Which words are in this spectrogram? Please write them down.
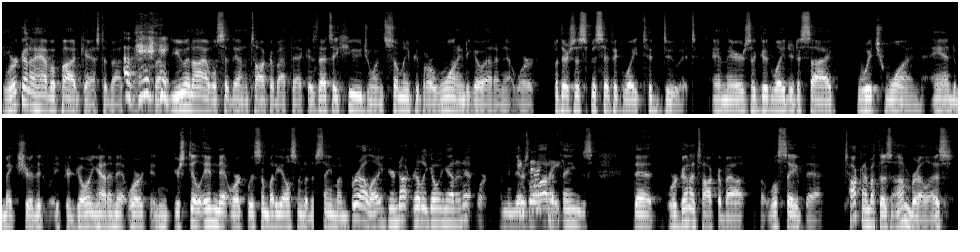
We're going to have a podcast about okay. that. But you and I will sit down and talk about that because that's a huge one. So many people are wanting to go out of network, but there's a specific way to do it. And there's a good way to decide which one and make sure that if you're going out of network and you're still in network with somebody else under the same umbrella, you're not really going out of network. I mean, there's exactly. a lot of things that we're going to talk about, but we'll save that. Talking about those umbrellas,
